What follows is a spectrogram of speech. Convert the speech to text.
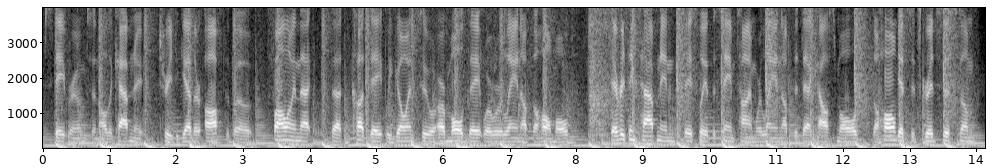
staterooms and all the cabinetry together off the boat. Following that, that cut date, we go into our mold date where we're laying up the hull mold. Everything's happening basically at the same time. We're laying up the deck house mold. The hull gets its grid system.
